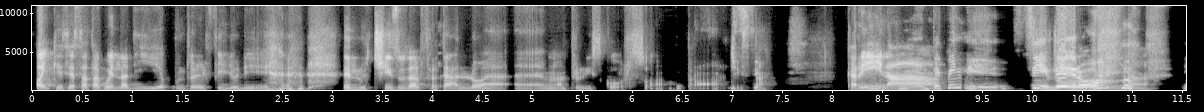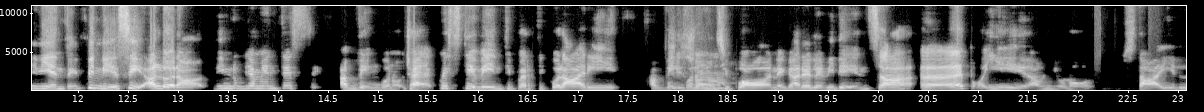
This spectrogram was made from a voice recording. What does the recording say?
Poi che sia stata quella di, appunto, del figlio di, dell'ucciso dal fratello è, è, un altro discorso, però ci sta. Carina. Niente, quindi sì, vero. niente, quindi sì, allora, indubbiamente sì, avvengono, cioè questi eventi particolari avvengono, non si può negare l'evidenza eh, e poi a ognuno il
